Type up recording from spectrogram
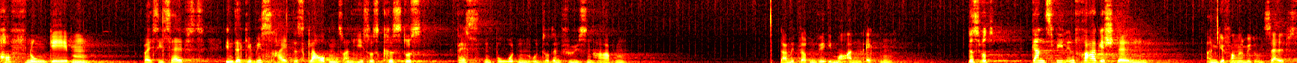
Hoffnung geben, weil sie selbst in der Gewissheit des Glaubens an Jesus Christus festen Boden unter den Füßen haben. Damit werden wir immer anecken. Das wird ganz viel in Frage stellen, angefangen mit uns selbst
